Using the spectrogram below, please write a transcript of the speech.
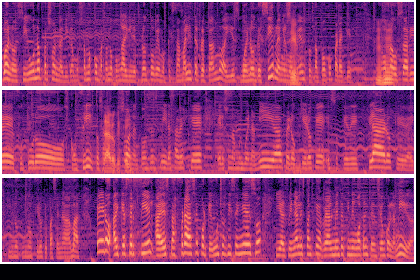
bueno, si una persona, digamos, estamos conversando con alguien y de pronto vemos que está mal interpretando, ahí es bueno decirle en el momento, tampoco para que no causarle futuros conflictos a la persona. Entonces, mira, ¿sabes qué? Eres una muy buena amiga, pero quiero que eso quede claro, que aquí no, no, quiero que pase nada más. Pero hay que ser fiel a esta frase porque muchos dicen eso y al final están que realmente tienen otra intención con la amiga,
